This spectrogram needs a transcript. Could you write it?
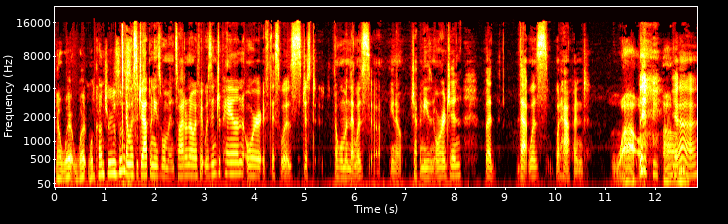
Now, where, what what country was this? It was a Japanese woman, so I don't know if it was in Japan or if this was just a woman that was, uh, you know, Japanese in origin, but that was what happened. Wow. Um, yeah.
